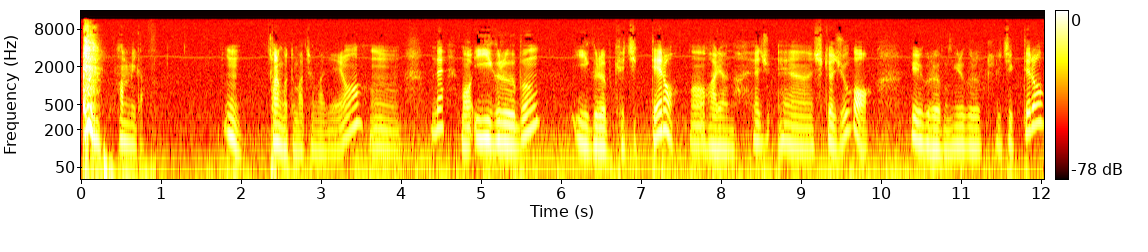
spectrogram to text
합니다. 음, 다른 것도 마찬가지예요. 음, 근데 뭐 이 그룹은 이 그룹 규칙대로 어, 활용해 주, 해, 시켜주고 1그룹은 1그룹 규칙대로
